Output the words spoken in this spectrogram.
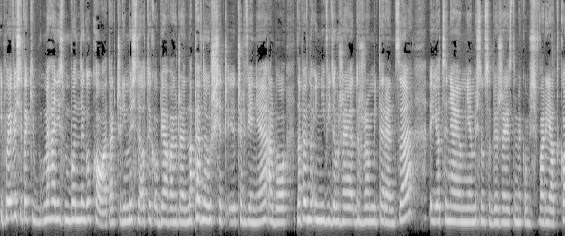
I pojawia się taki mechanizm błędnego koła, tak? Czyli myślę o tych objawach, że na pewno już się czerwienie, albo na pewno inni widzą, że drżą mi te ręce i oceniają mnie, myślą sobie, że jestem jakąś wariatką.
